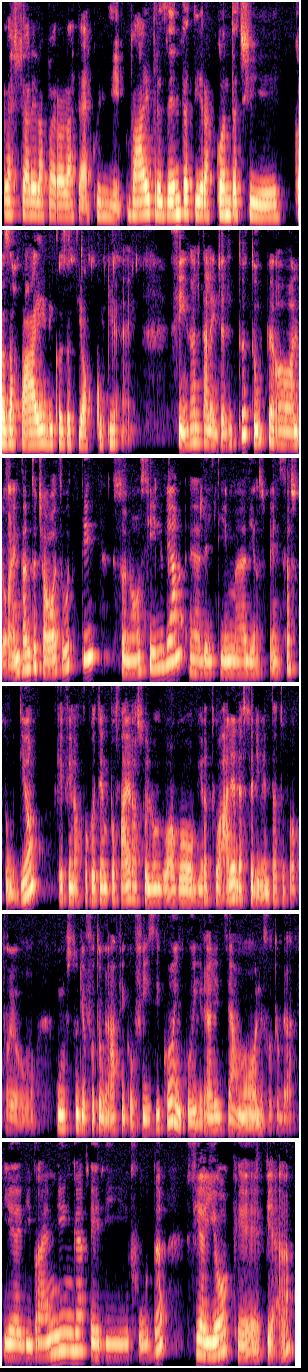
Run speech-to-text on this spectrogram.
lasciare la parola a te, quindi vai, presentati, raccontaci cosa fai, di cosa ti occupi. Okay. Sì, in realtà l'hai già detto tu, però allora intanto ciao a tutti, sono Silvia eh, del team di Respensa Studio, che fino a poco tempo fa era solo un luogo virtuale, adesso è diventato proprio uno studio fotografico fisico in cui realizziamo le fotografie di branding e di food, sia io che Pierre.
